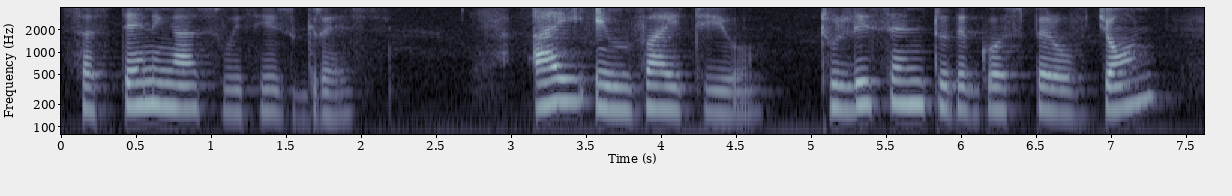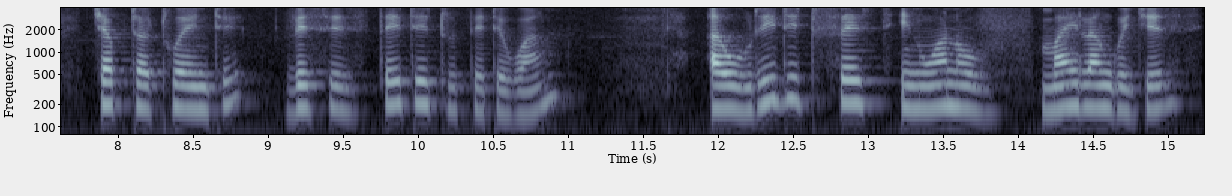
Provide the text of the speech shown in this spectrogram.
sustaining us with his grace. I invite you to listen to the Gospel of John, chapter 20, verses 30 to 31. I will read it first in one of my languages,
